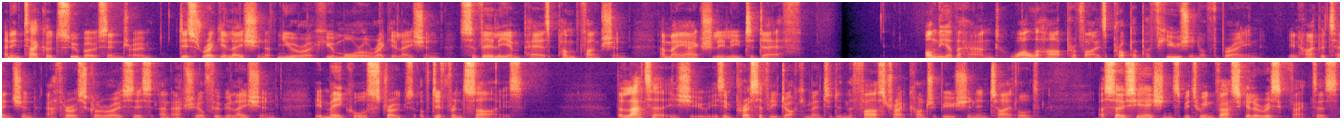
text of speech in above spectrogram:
And in Takotsubo syndrome, dysregulation of neurohumoral regulation severely impairs pump function and may actually lead to death. On the other hand, while the heart provides proper perfusion of the brain, in hypertension, atherosclerosis, and atrial fibrillation, it may cause strokes of different size. The latter issue is impressively documented in the fast track contribution entitled Associations between Vascular Risk Factors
